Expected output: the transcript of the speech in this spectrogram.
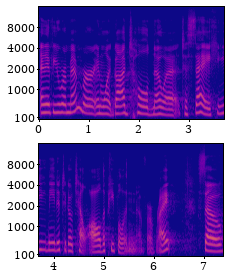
And if you remember in what God told Noah to say, he needed to go tell all the people in Nineveh, right? So,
